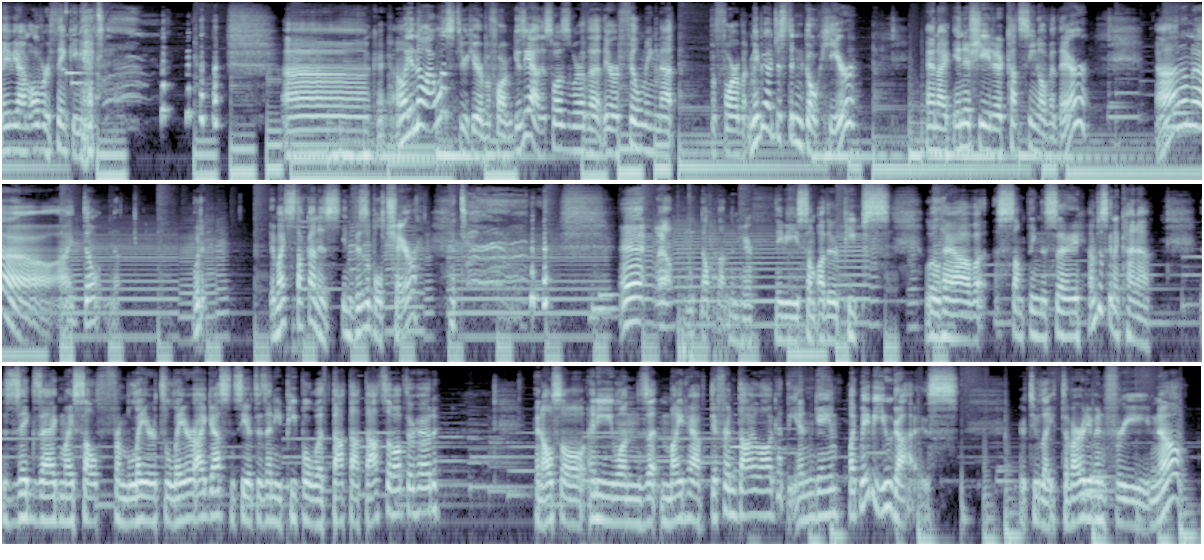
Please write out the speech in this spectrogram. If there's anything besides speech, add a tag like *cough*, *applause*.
maybe I'm overthinking it. *laughs* Uh, okay. Oh, you know, I was through here before, because yeah, this was where the, they were filming that before, but maybe I just didn't go here? And I initiated a cutscene over there? I don't know. I don't know. What? Am I stuck on his invisible chair? *laughs* eh, well, nope, nothing in here. Maybe some other peeps will have something to say. I'm just gonna kind of zigzag myself from layer to layer, I guess, and see if there's any people with dot dot dots above their head. And also any ones that might have different dialogue at the end game. Like maybe you guys. You're too late. I've already been free. No.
